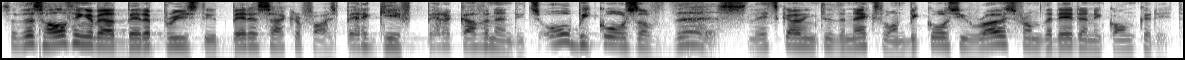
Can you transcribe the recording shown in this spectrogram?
So, this whole thing about better priesthood, better sacrifice, better gift, better covenant, it's all because of this. Let's go into the next one. Because he rose from the dead and he conquered it.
